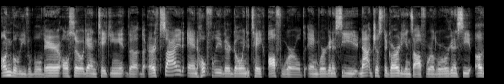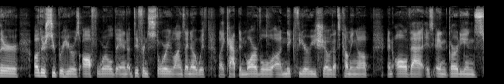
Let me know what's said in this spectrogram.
unbelievable. They're also again taking it the the Earth side, and hopefully they're going to take off world, and we're to see not just the Guardians off world, but we're to see other other superheroes off world and different storylines. I know with like Captain Marvel, uh, Nick Fury show that's coming up, and all that is and Guardians.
